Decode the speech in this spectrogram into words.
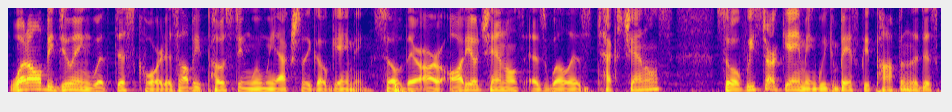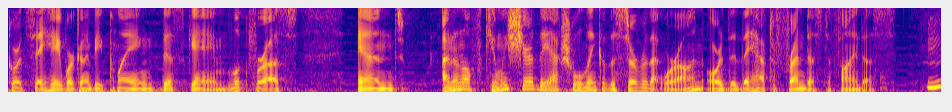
what I'll be doing with Discord is I'll be posting when we actually go gaming. So there are audio channels as well as text channels. So if we start gaming, we can basically pop in the Discord, say, hey, we're going to be playing this game. Look for us. And I don't know if can we share the actual link of the server that we're on, or did they have to friend us to find us? Hmm?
